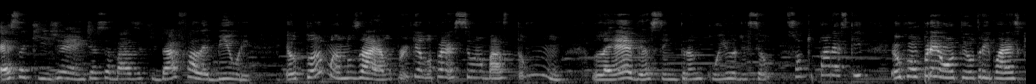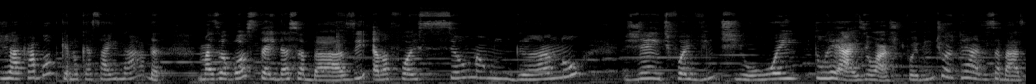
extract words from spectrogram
essa aqui, gente, essa base aqui da Fale Beauty. Eu tô amando usar ela porque ela parece ser uma base tão leve, assim, tranquila de ser. Só que parece que eu comprei ontem, o trem parece que já acabou, porque não quer sair nada. Mas eu gostei dessa base. Ela foi, se eu não me engano, gente, foi 28 reais, eu acho que foi 28 reais essa base.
